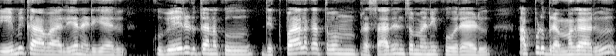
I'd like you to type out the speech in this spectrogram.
ఏమి కావాలి అని అడిగారు. కుబేరుడు తనకు దిక్పాలకత్వం ప్రసాదించమని కోరాడు. అప్పుడు బ్రహ్మగారు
